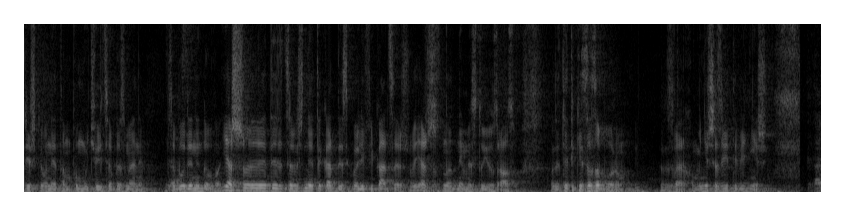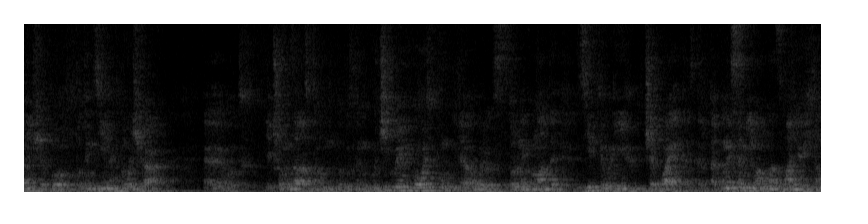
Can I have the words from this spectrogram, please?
Трішки вони там помучуються без мене. Це буде недовго. Я ж е, це ж не така дискваліфікація, що я ж над ними стою зразу. Ти таки за забором зверху. Мені ще звідти відніше. Питання ще по потенційних новачках. Е, от, якщо ми зараз там, допустимо, очікуємо когось, ну, я говорю з сторони команди, звідки ви їх черпаєте, скажімо так, вони самі вам названюють, там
